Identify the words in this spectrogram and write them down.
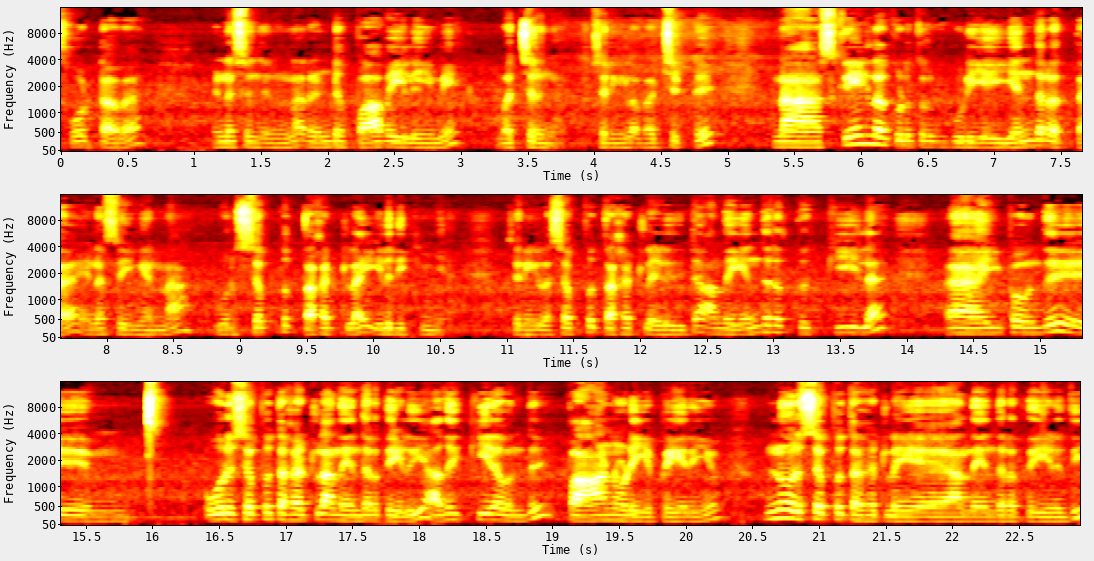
ஃபோட்டோவை என்ன செஞ்சுங்கன்னா ரெண்டு பாவையிலையுமே வச்சுருங்க. சரிங்களா? வச்சுட்டு நான் ஸ்க்ரீனில் கொடுத்துருக்கக்கூடிய எந்திரத்தை என்ன செய்யுங்கன்னா ஒரு செப்பு தகட்டில் எழுதிக்கிங்க. சரிங்களா? செப்பு தகட்டில் எழுதிட்டு அந்த எந்திரத்துக்கு கீழே இப்போ வந்து ஒரு செப்பு தகட்டில் அந்த எந்திரத்தை எழுதி அதுக்கு கீழே வந்து இப்போ ஆணுடைய பெயரையும் இன்னொரு செப்பு தகட்டில் அந்த எந்திரத்தை எழுதி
